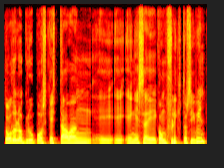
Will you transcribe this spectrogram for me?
todos los grupos que estaban en ese conflicto civil,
